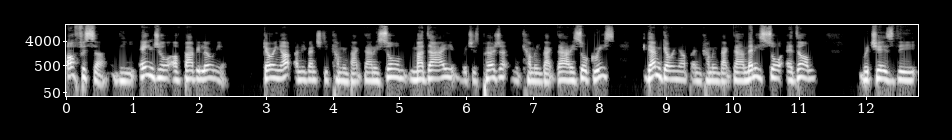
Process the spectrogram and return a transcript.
officer, the angel of Babylonia, going up and eventually coming back down. He saw Madai, which is Persia, coming back down. He saw Greece, them going up and coming back down. Then he saw Edom, which is the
